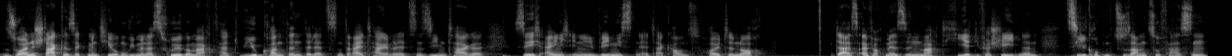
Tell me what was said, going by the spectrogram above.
So eine starke Segmentierung, wie man das früher gemacht hat, View-Content der letzten drei Tage, der letzten sieben Tage, sehe ich eigentlich in den wenigsten Ad-Accounts heute noch da es einfach mehr Sinn macht, hier die verschiedenen Zielgruppen zusammenzufassen,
